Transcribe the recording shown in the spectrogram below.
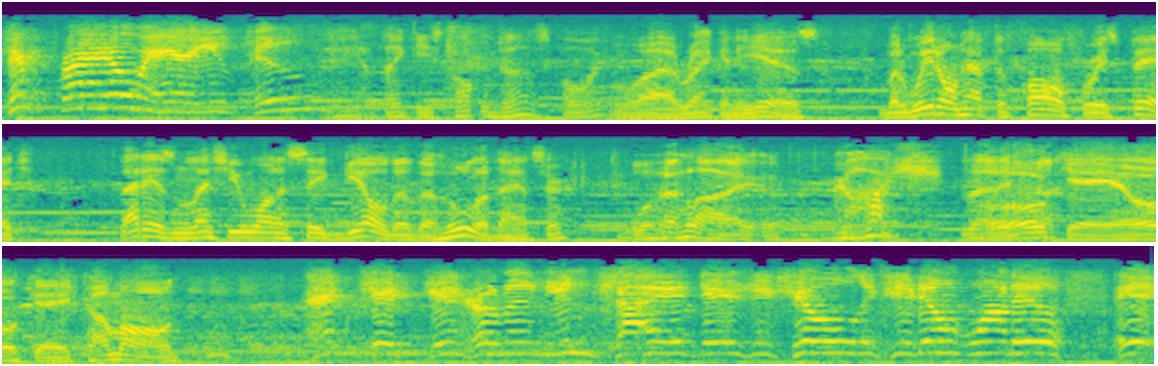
Step right over here, you two. hey, I think he's talking to us, boy. Well, I reckon he is. But we don't have to fall for his pitch. That is, unless you want to see Gilda, the hula dancer. Well, I. Uh, gosh. That is- Okay, okay, come on. That's it, gentlemen. Inside there's a show that you don't want to. Uh,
